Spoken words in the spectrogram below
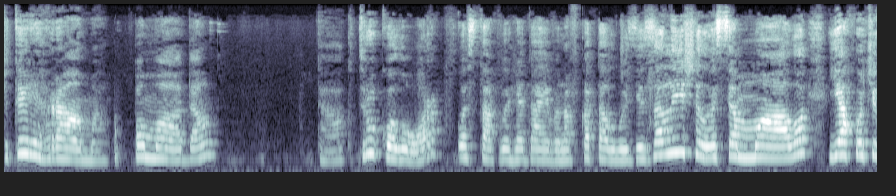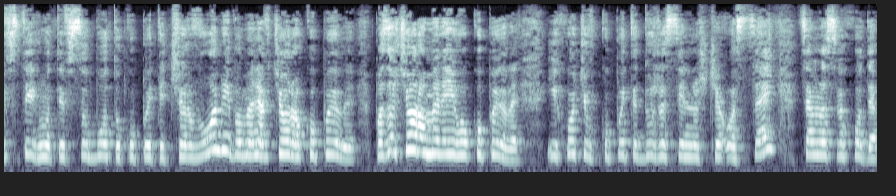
4 грама помада. Так, труколор. Ось так виглядає вона в каталозі. Залишилося мало. Я хочу встигнути в суботу купити червоний, бо мене вчора купили. Позавчора мене його купили. І хочу купити дуже сильно ще ось цей. Це в нас виходить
